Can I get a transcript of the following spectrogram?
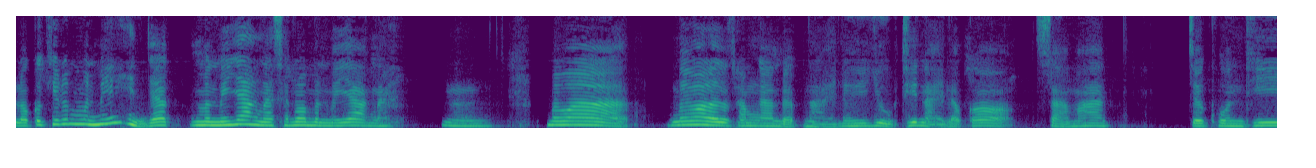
เราก็คิดว่ามันไม่เห็นยาก มันไม่ยากนะ ฉันว่ามันไม่ยากนะ อืม ไม่ว่า ไม่ว่าเราจะทำงานแบบไหนหรืออยู่ที่ไหนเราก็สามารถเจอคนที่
